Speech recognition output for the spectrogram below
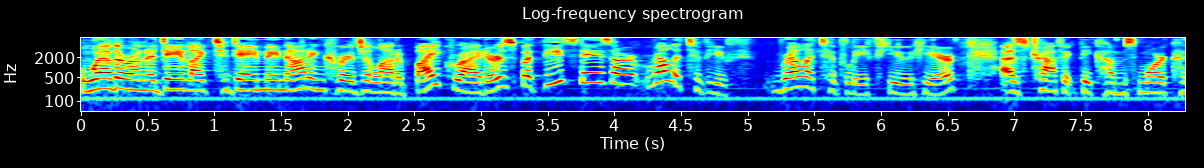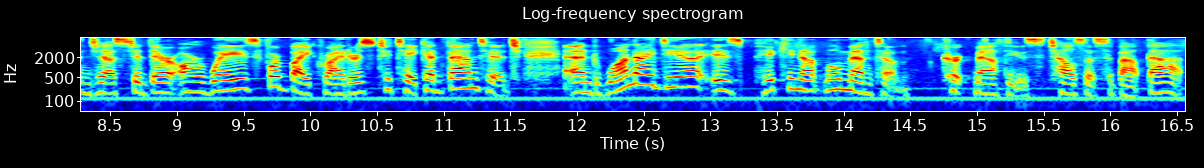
Weather on a day like today may not encourage a lot of bike riders, but these days are relatively, relatively few here. As traffic becomes more congested, there are ways for bike riders to take advantage. And one idea is picking up momentum. Kirk Matthews tells us about that.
